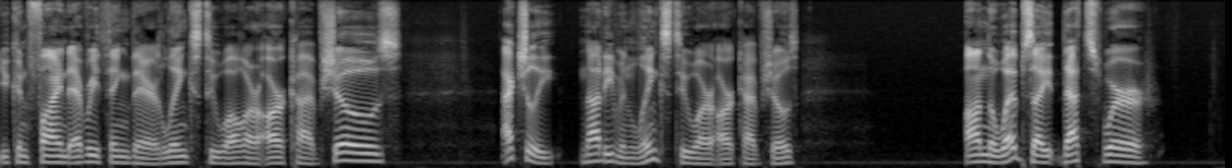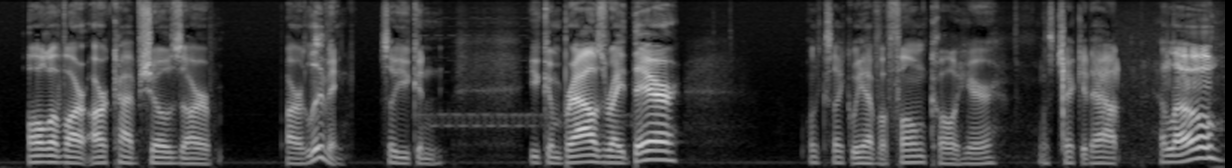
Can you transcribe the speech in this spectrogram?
You can find everything there links to all our archive shows. Actually, not even links to our archive shows. On the website, that's where all of our archive shows are are living. So you can you can browse right there. Looks like we have a phone call here. Let's check it out. Hello?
